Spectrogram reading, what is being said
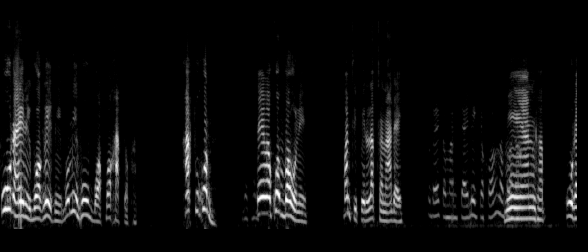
ผู้ใดนี่บอกเลขนี่บ่มีผู้บอกบ่คักดอกครับ คักทุกคนอยากให้แต่ว่าความเบานี่ มันสิเป็นลักษณะใดผู้ใดก็มั่นใจเลขเจ้าของเนาะแมพ่อนครับ ผู้ใด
